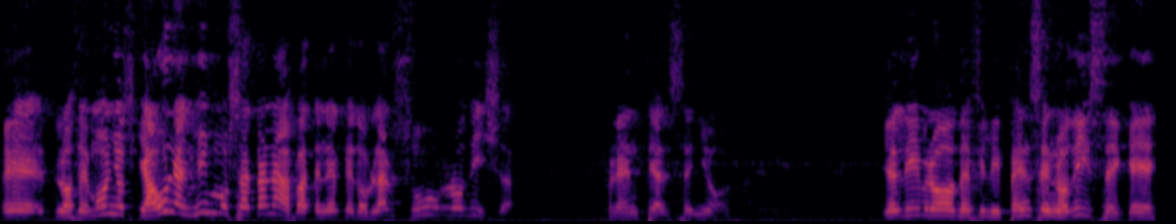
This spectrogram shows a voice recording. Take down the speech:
eh, los demonios y aún el mismo Satanás va a tener que doblar su rodilla frente al Señor. Y el libro de Filipenses nos dice que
